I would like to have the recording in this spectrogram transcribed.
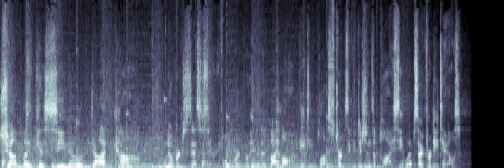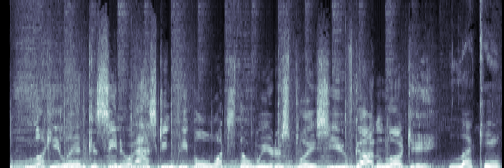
ChumbaCasino.com. No purchase necessary. Void were prohibited by law. 18 plus. Terms and conditions apply. See website for details. Lucky Land Casino asking people what's the weirdest place you've gotten lucky? Lucky?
